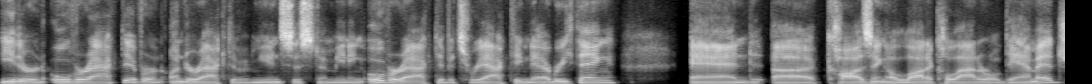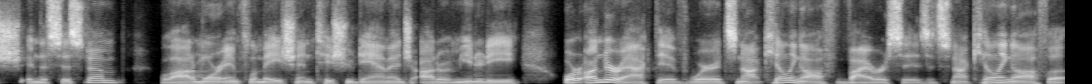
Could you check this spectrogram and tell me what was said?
either an overactive or an underactive immune system, meaning overactive, it's reacting to everything and uh, causing a lot of collateral damage in the system, a lot of more inflammation, tissue damage, autoimmunity, or underactive, where it's not killing off viruses, it's not killing off uh,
